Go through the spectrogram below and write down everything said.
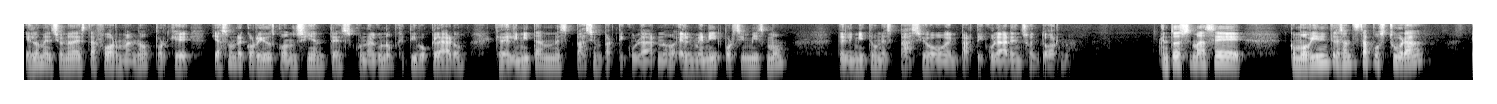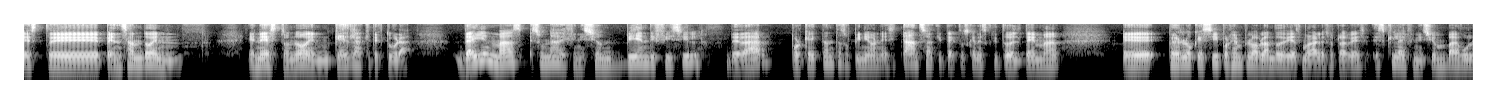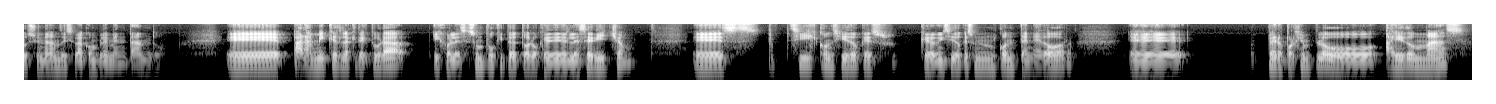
él lo menciona de esta forma, ¿no? Porque ya son recorridos conscientes, con algún objetivo claro, que delimitan un espacio en particular, ¿no? El menir por sí mismo delimita un espacio en particular en su entorno. Entonces, más como bien interesante esta postura este, pensando en, en esto, ¿no? En qué es la arquitectura. De ahí en más es una definición bien difícil de dar porque hay tantas opiniones y tantos arquitectos que han escrito del tema. Eh, pero lo que sí, por ejemplo, hablando de Díaz Morales otra vez, es que la definición va evolucionando y se va complementando. Eh, para mí, ¿qué es la arquitectura? Híjoles, es un poquito de todo lo que les he dicho. Es, sí coincido que es, que, coincido que es un contenedor, eh, pero por ejemplo, ha ido más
